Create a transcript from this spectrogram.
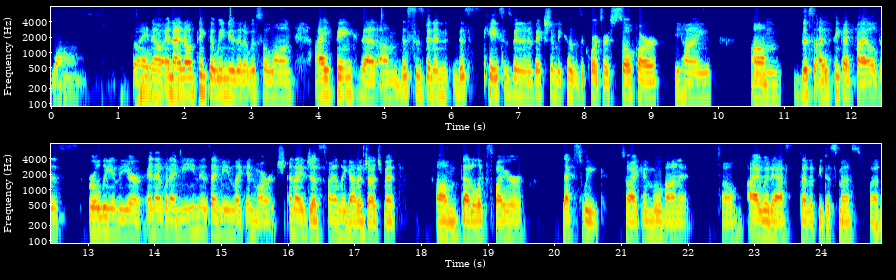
long. I know, and I don't think that we knew that it was so long. I think that um this has been in, this case has been an eviction because the courts are so far behind. Um, this, I think I filed this early in the year, and I, what I mean is, I mean like in March, and I just finally got a judgment um that'll expire next week, so I can move on it. So I would ask that it be dismissed, but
